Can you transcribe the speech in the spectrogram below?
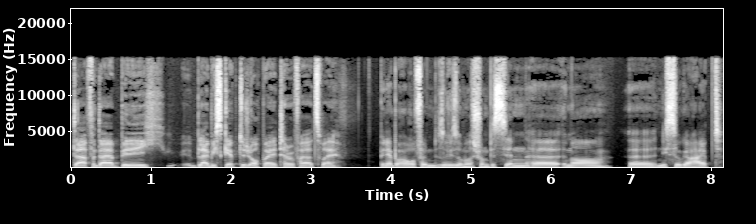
Daher, da, von daher bin ich, bleibe ich skeptisch auch bei Terrifier 2. Bin ja bei Horrorfilmen sowieso schon ein bisschen äh, immer äh, nicht so gehypt.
